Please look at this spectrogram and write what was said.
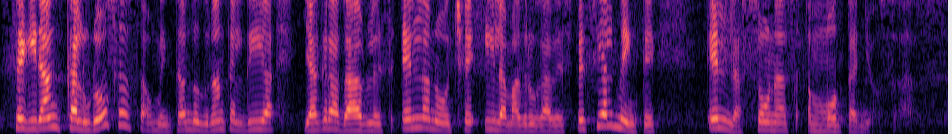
seguirán calurosas, aumentando durante el día y agradables en la noche y la madrugada, especialmente en las zonas montañosas.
